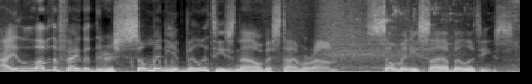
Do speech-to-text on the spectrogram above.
I love the fact that there are so many abilities now this time around. So many Psi abilities.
